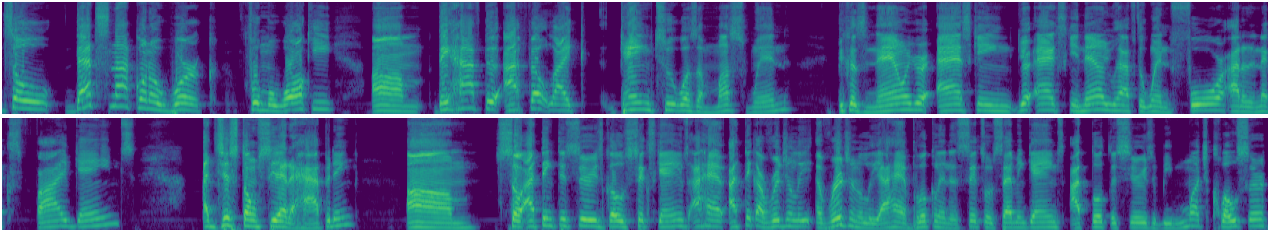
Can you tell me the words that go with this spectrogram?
so that's not going to work for Milwaukee. Um, they have to. I felt like Game Two was a must win because now you're asking you're asking now you have to win four out of the next five games. I just don't see that happening. Um, so I think this series goes six games. I have I think originally originally I had Brooklyn in six or seven games. I thought the series would be much closer.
